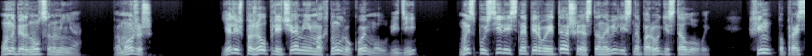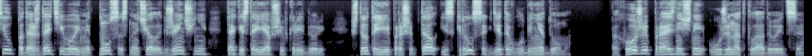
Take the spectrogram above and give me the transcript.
Он обернулся на меня. «Поможешь?» Я лишь пожал плечами и махнул рукой, мол, веди. Мы спустились на первый этаж и остановились на пороге столовой. Финн попросил подождать его и метнулся сначала к женщине, так и стоявшей в коридоре. Что-то ей прошептал и скрылся где-то в глубине дома. Похоже, праздничный ужин откладывается,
